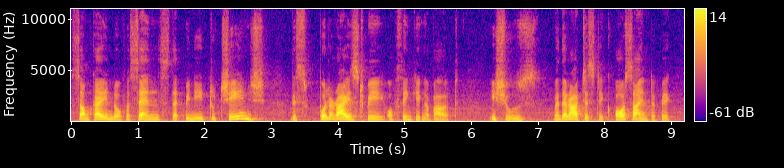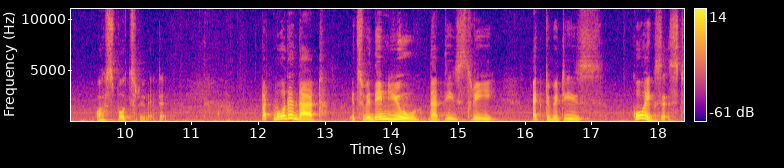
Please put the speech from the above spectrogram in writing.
some kind of a sense that we need to change this polarized way of thinking about issues whether artistic or scientific or sports related. But more than that it is within you that these three activities coexist.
